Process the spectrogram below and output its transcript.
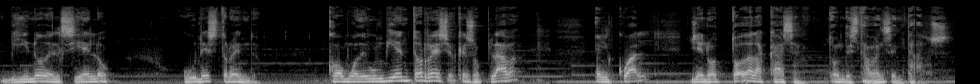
vino del cielo un estruendo, como de un viento recio que soplaba, el cual llenó toda la casa donde estaban sentados.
